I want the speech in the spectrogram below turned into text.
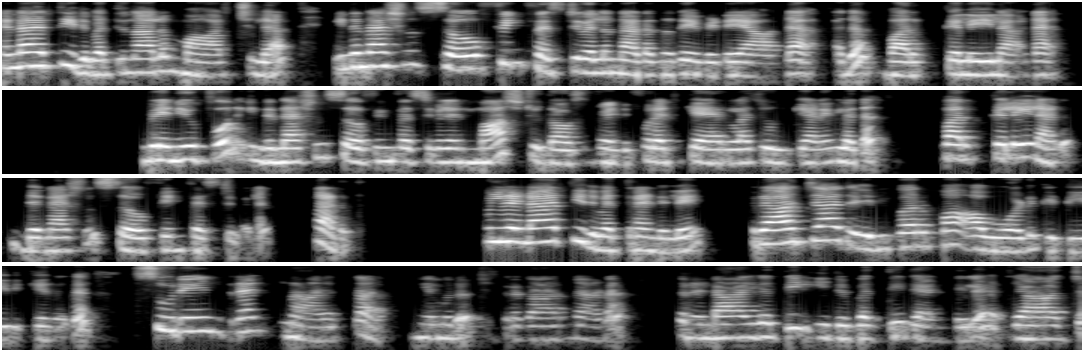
രണ്ടായിരത്തി ഇരുപത്തിനാല് മാർച്ചിൽ ഇന്റർനാഷണൽ സർഫിംഗ് ഫെസ്റ്റിവൽ നടന്നത് എവിടെയാണ്? അത് വർക്കലയിലാണ്. Venue for international surfing festival in March two thousand twenty four ആയിട്ട് കേരള ചോദിക്കുകയാണെങ്കിൽ അത് വർക്കലയിലാണ് ഇന്റർനാഷണൽ സർഫിംഗ് ഫെസ്റ്റിവൽ നടന്നത്. അപ്പോൾ രണ്ടായിരത്തി ഇരുപത്തിരണ്ടിലെ രാജ രവിവർമ്മ അവാർഡ് കിട്ടിയിരിക്കുന്നത് സുരേന്ദ്രൻ നായക്കാണ് ഒരു ചിത്രകാരനാണ് രണ്ടായിരത്തി ഇരുപത്തി രണ്ടിൽ രാജ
